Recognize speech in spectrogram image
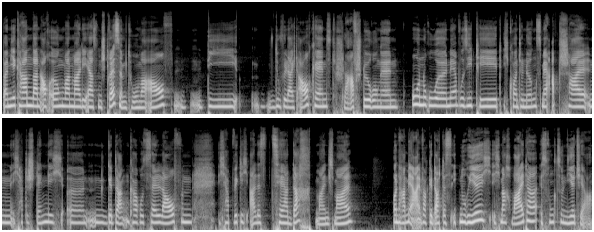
Bei mir kamen dann auch irgendwann mal die ersten Stresssymptome auf, die du vielleicht auch kennst, Schlafstörungen, Unruhe, Nervosität, ich konnte nirgends mehr abschalten, ich hatte ständig äh, ein Gedankenkarussell laufen, ich habe wirklich alles zerdacht manchmal und habe mir einfach gedacht, das ignoriere ich, ich mache weiter, es funktioniert ja.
